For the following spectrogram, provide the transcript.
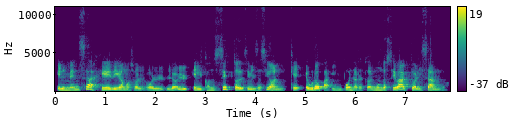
el mensaje, digamos, o, el concepto de civilización que Europa impone al resto del mundo se va actualizando.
